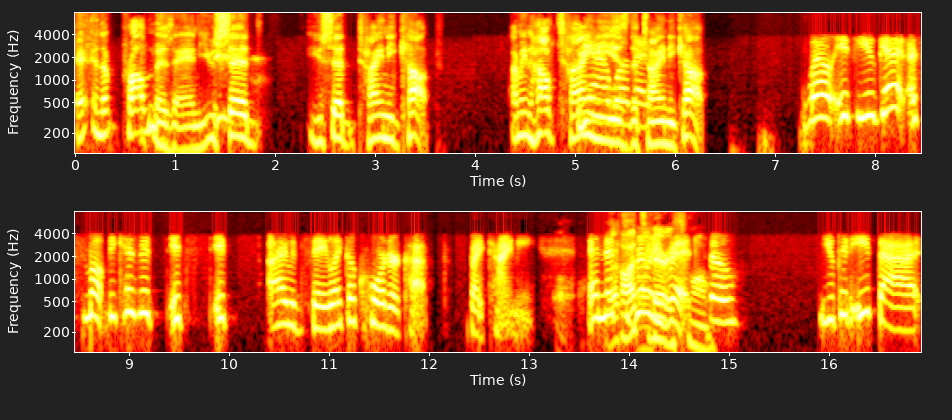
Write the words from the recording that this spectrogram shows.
And, the problem is, Anne, you said you said tiny cup. I mean, how tiny Yeah, is the tiny cup? well, if you get a small because it it's it I would say like a quarter cup by tiny. and it's Oh, that's really very rich. small. So you could eat that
